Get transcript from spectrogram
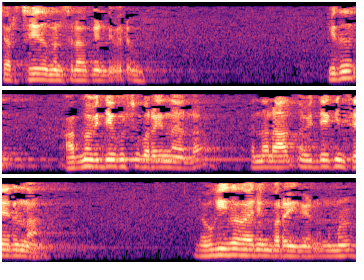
ചർച്ച ചെയ്ത് മനസ്സിലാക്കേണ്ടി വരും. ഇത് ആത്മവിദ്യയെക്കുറിച്ച് പറയുന്നതല്ല എന്നാൽ ആത്മവിദ്യക്കും ചേരുന്നതാണ്. ലൗകിക കാര്യം പറയുകയാണ്. നമ്മൾ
